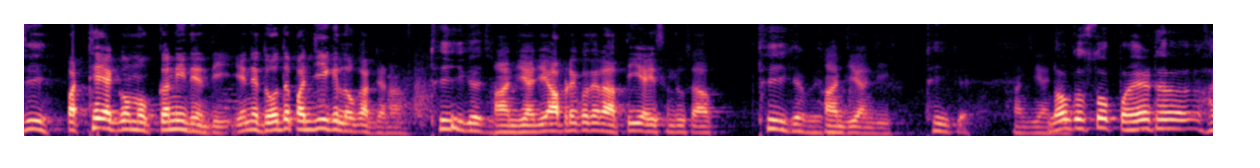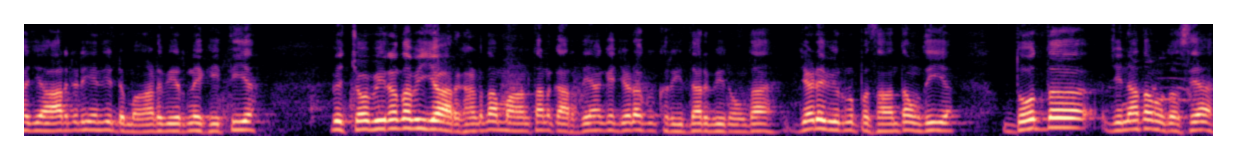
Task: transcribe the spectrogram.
ਜੀ। ਪੱਠੇ ਅੱਗੋਂ ਮੁੱਕਣ ਨਹੀਂ ਦਿੰਦੀ। ਇਹਨੇ ਦੁੱਧ 25 ਕਿਲੋ ਕਰ ਜਾਣਾ ਠੀਕ ਹੈ ਜੀ। ਹਾਂਜੀ ਹਾਂਜੀ ਆਪਣੇ ਕੋਲ ਤੇ ਰਾਤੀ ਆਈ ਸੰਧੂ ਸਾਹਿਬ। ਠੀਕ ਹੈ ਵੀਰ। ਹਾਂਜੀ ਹਾਂਜੀ। ਠੀਕ ਹੈ। ਹਾਂਜੀ ਹਾਂਜੀ। ਲਓ ਦੋਸਤੋ 65000 ਜਿਹੜੀ ਇਹਦੀ ਡਿਮਾਂਡ ਵੀਰ ਨੇ ਕੀਤੀ ਆ ਵਿੱਚੋਂ ਵੀਰਾਂ ਦਾ ਵੀ ਝਾਰਖੰਡ ਦਾ ਮਾਨਤਾਨ ਕਰ ਦਿਆਂਗੇ ਜਿਹੜਾ ਕੋਈ ਖਰੀਦਦਾਰ ਵੀਰ ਆਉਂਦਾ ਜਿਹੜੇ ਵੀਰ ਨੂੰ ਪਸੰਦ ਆਉਂਦੀ ਆ। ਦੁੱਧ ਜਿੰਨਾ ਤੁਹਾਨੂੰ ਦੱਸਿਆ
